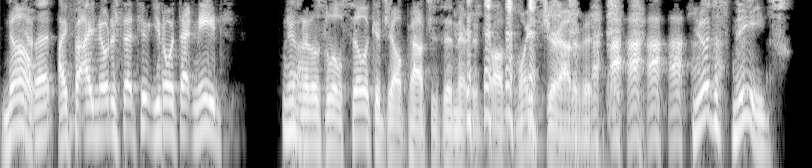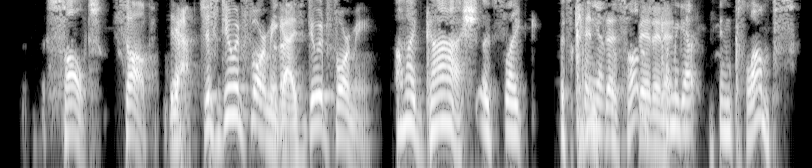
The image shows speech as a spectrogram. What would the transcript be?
No, Yeah, that- I, f- I noticed that too. You know what that needs? Yeah. One of those little silica gel pouches in there to draw the moisture out of it. You know what this needs? Salt. Salt. Yeah. Just do it for me, guys. Do it for me. Oh my gosh. It's like, it's coming And out, the salt spit is in it. coming out in clumps.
